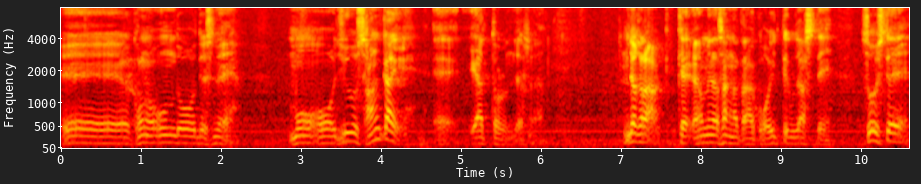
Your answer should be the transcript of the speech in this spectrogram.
えーこの運動をですねもう13回、えーやっとるんですだから皆さん方がこう言ってくださってそうして、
